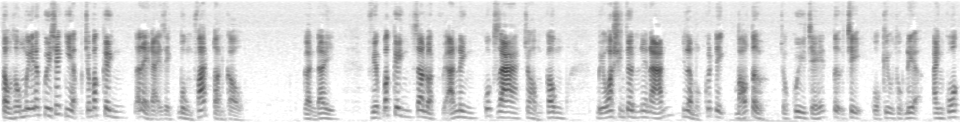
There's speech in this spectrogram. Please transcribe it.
Tổng thống Mỹ đã quy trách nhiệm cho Bắc Kinh đã đẩy đại dịch bùng phát toàn cầu. Gần đây, việc Bắc Kinh ra luật về an ninh quốc gia cho Hồng Kông bị Washington lên án như là một quyết định báo tử cho quy chế tự trị của cựu thuộc địa Anh Quốc.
